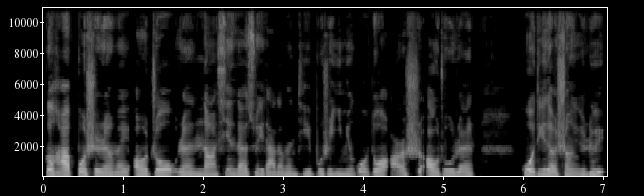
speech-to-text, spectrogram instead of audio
戈哈博士认为，澳洲人呢现在最大的问题不是移民过多，而是澳洲人。过低的生育率，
